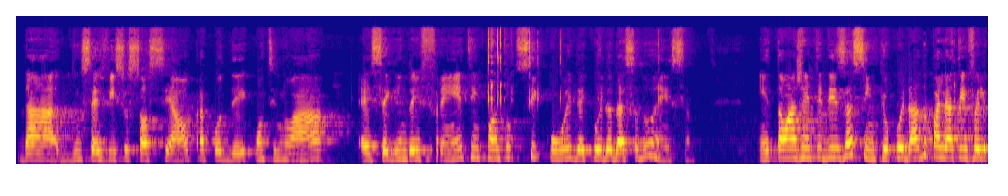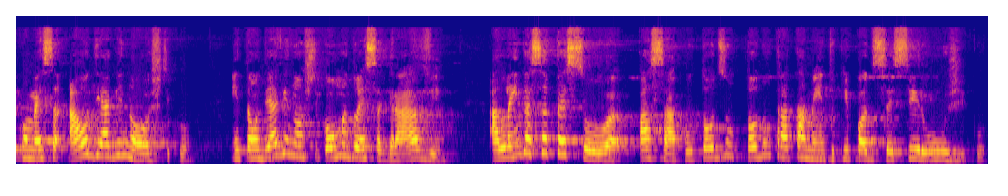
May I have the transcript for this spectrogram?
da, de um serviço social para poder continuar é, seguindo em frente enquanto se cuida e cuida dessa doença. Então a gente diz assim que o cuidado paliativo ele começa ao diagnóstico. Então diagnosticou uma doença grave, além dessa pessoa passar por todos, todo um tratamento que pode ser cirúrgico,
